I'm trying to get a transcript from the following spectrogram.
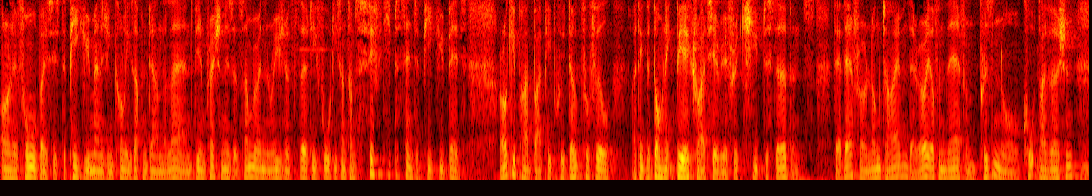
on an informal basis to PICU managing colleagues up and down the land, the impression is that somewhere in the region of 30, 40, sometimes 50% of PICU beds are occupied by people who don't fulfil, I think, the Dominic Beer criteria for acute disturbance. They're there for a long time, they're very often there from prison or court diversion. Mm.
